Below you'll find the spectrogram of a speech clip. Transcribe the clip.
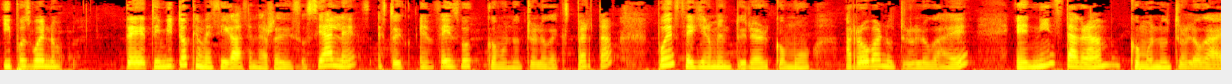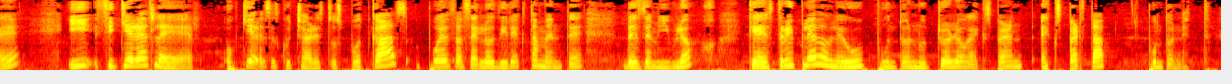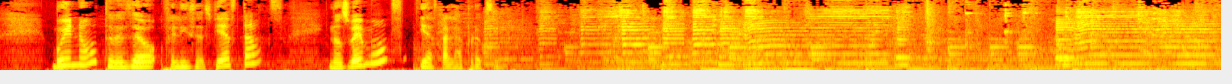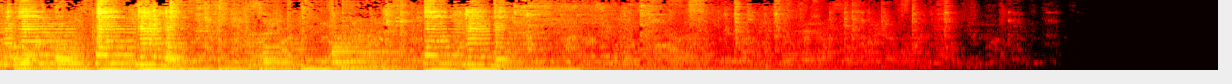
Y pues bueno, te, te, invito a que me sigas en las redes sociales. Estoy en Facebook como Nutrióloga Experta. Puedes seguirme en Twitter como arroba nutriólogae, en Instagram como nutriólogae. Y si quieres leer o quieres escuchar estos podcasts, puedes hacerlo directamente desde mi blog, que es www.nutriologaexperta.net. Bueno, te deseo felices fiestas, nos vemos y hasta la próxima.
